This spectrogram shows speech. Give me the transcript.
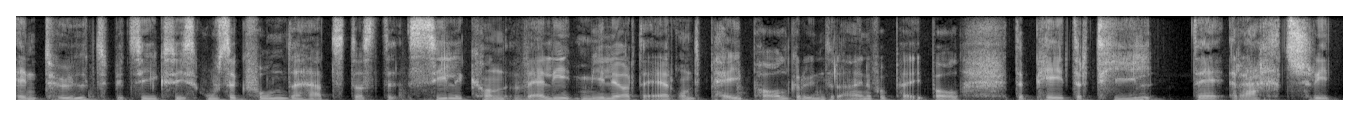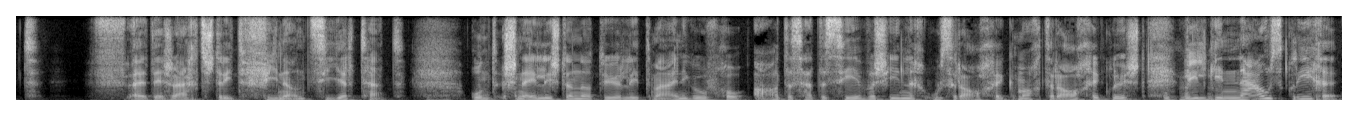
enthüllt bzw. herausgefunden hat, dass der Silicon Valley Milliardär und PayPal Gründer, einer von PayPal, der Peter Thiel den Rechtsschritt äh, den Rechtsstreit finanziert hat. Und schnell ist dann natürlich die Meinung aufgekommen, ah, das hat er sehr wahrscheinlich aus Rache gemacht, Rache gelöscht, weil genau das gleiche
